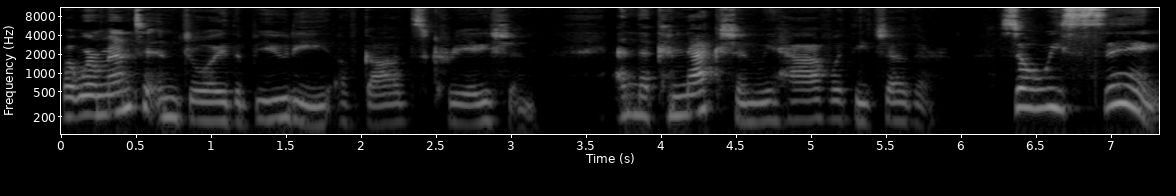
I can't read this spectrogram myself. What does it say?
but we're meant to enjoy the beauty of God's creation and the connection we have with each other. So we sing.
